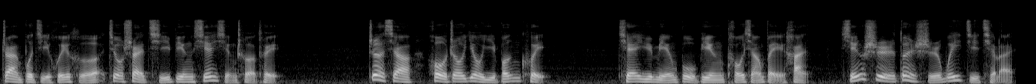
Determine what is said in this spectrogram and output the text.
战不几回合就率骑兵先行撤退。这下后周右翼崩溃，千余名步兵投降北汉，形势顿时危急起来。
